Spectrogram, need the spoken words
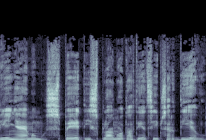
pieņēmumu spēt izplānot attiecības ar Dievu,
